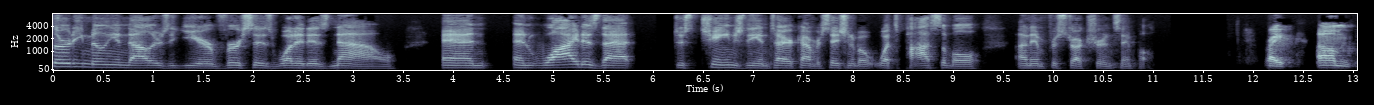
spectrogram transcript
$30 million a year versus what it is now? And, and why does that just change the entire conversation about what's possible on infrastructure in St. Paul? Right. Um,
